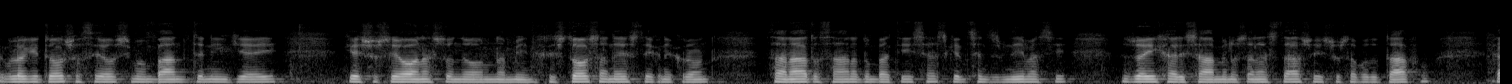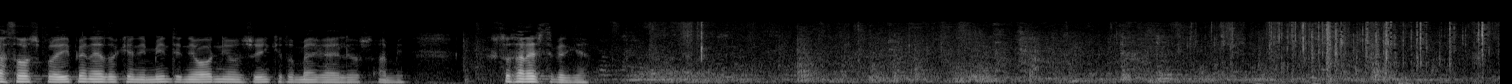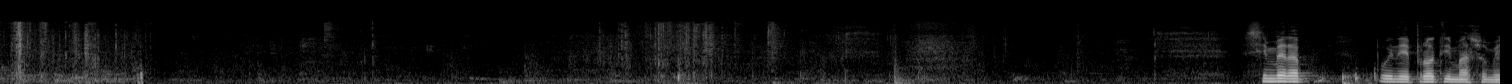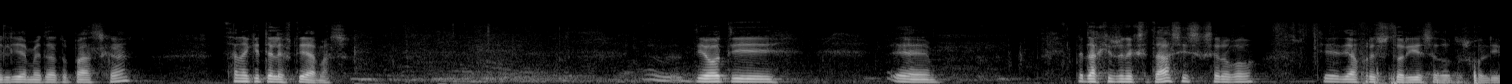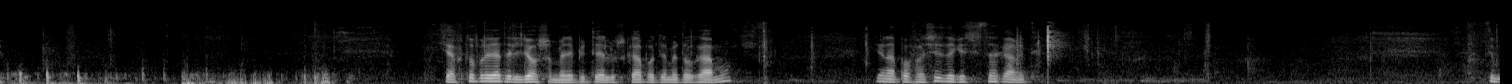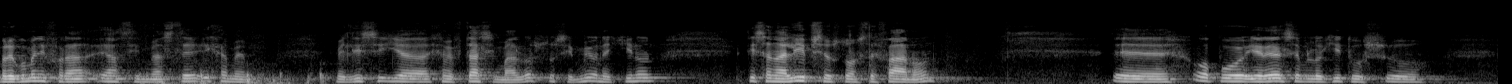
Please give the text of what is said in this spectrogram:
Ευλογητός ο Θεός ημών πάντοτε νυγκαίη και στους αιώνας των αιώνων. Αμήν. Χριστός ανέστη εκ νεκρών, θανάτω θάνατον πατήσας και της εν της μνήμαση, ζωή χαρισάμενος Αναστάσου Ιησούς από το τάφο, καθώς προείπεν έδωκε ημίν την αιώνιο ζωή και το μέγα έλεος. Αμήν. Χριστός ανέστη παιδιά. Σήμερα που είναι η πρώτη μας ομιλία μετά το Πάσχα θα είναι και η τελευταία μας. Διότι ε, μεταρχίζουν εξετάσεις, ξέρω εγώ, και διάφορες ιστορίες εδώ του σχολείου. Και αυτό πρέπει να τελειώσουμε επιτέλους κάποτε με το γάμο για να αποφασίσετε και εσείς τι θα κάνετε. Την προηγούμενη φορά, εάν θυμάστε, είχαμε μιλήσει για, είχαμε φτάσει μάλλον στο σημείο εκείνων της αναλήψεως των Στεφάνων ε, όπου ο ιερέας ευλογεί τους ε,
